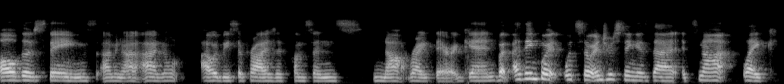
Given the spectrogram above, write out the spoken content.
all those things. I mean, I, I don't. I would be surprised if Clemson's not right there again. But I think what what's so interesting is that it's not like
